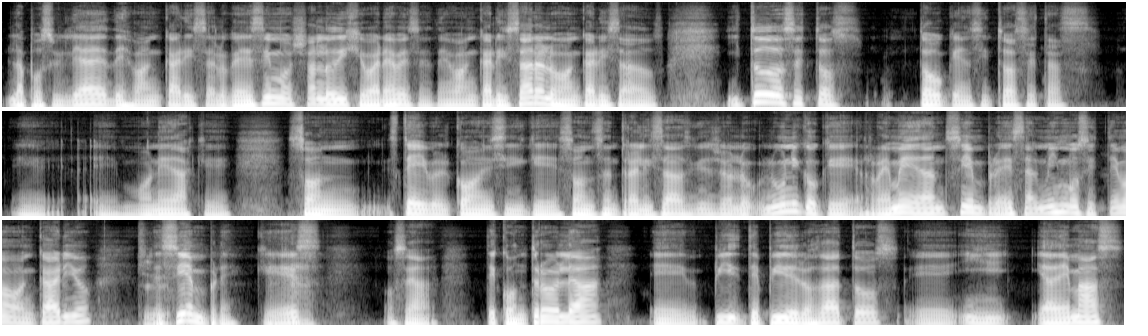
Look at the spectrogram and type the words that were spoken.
la posibilidad de desbancarizar, lo que decimos, ya lo dije varias veces, desbancarizar a los bancarizados. Y todos estos tokens y todas estas eh, eh, monedas que son stablecoins y que son centralizadas, yo, lo, lo único que remedan siempre es al mismo sistema bancario Sí. de siempre, que es, o sea, te controla, eh, pi- te pide los datos y, y además,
